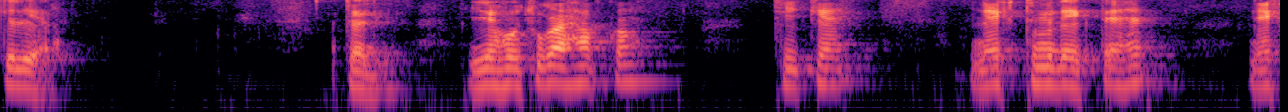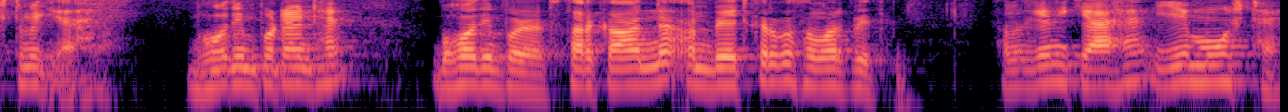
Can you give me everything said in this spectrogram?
क्लियर चलिए, ये हो चुका है आपका। ठीक है? नेक्स्ट में देखते हैं। नेक्स्ट में क्या है? बहुत इंपॉर्टेंट है। बहुत इंपॉर्टेंट सरकार ने अंबेडकर को समर्पित। समझ गए नहीं क्या है? ये मोस्ट है।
